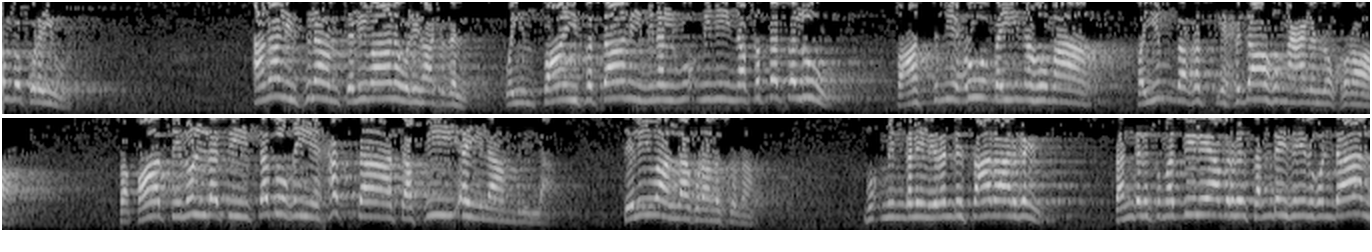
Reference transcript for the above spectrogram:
ரொம்ப குறைவு. ஆனால் இஸ்லாம் தெளிவான வழிகாட்டுதல். ஒயின் தாய்பத்தானி மினல் மினி நக்கத்தலு ஃபாஸ்லிஹு பைனஹுமா ஃபைம் பகத் எஹ்தாஹும் ஆலல் உஹ்ரா ஃபகாத்திலுல் லதி தபுகி ஹத்தா தஃபீ இலா அம்ரில்லா தெளிவா அல்லாஹ் குர்ஆன்ல சொல்றான். முக்மின்களில் இரண்டு சாரார்கள். தங்களுக்கு மத்தியிலே அவர்கள் சண்டை செய்து கொண்டால்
